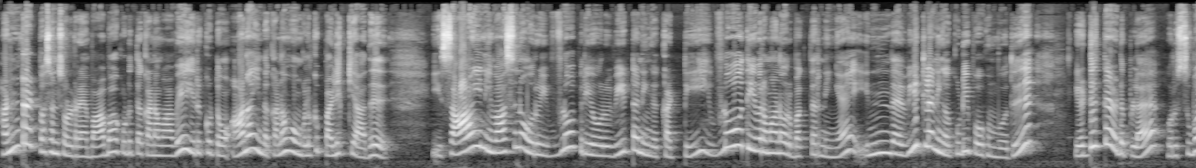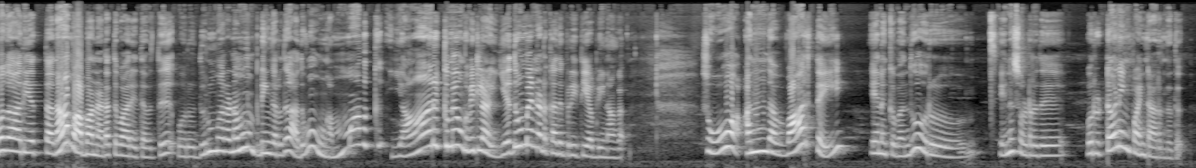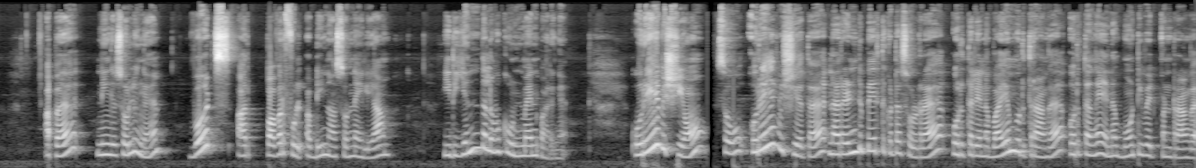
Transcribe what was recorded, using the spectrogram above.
ஹண்ட்ரட் பர்சன்ட் சொல்கிறேன் பாபா கொடுத்த கனவாகவே இருக்கட்டும். ஆனால் இந்த கனவு உங்களுக்கு பழிக்காது. சாய் நிவாஸ்னு ஒரு இவ்வளோ பெரிய ஒரு வீட்டை நீங்கள் கட்டி இவ்வளோ தீவிரமான ஒரு பக்தர் நீங்கள் இந்த வீட்டில் நீங்கள் குடி போகும்போது எடுத்த அடுப்பில் ஒரு சுபகாரியத்தை தான் பாபா நடத்துவாரே தவிர்த்து ஒரு துர்மரணம் அப்படிங்கிறது அதுவும் உங்கள் அம்மாவுக்கு யாருக்குமே உங்கள் வீட்டில் எதுவுமே நடக்காது பிரீத்தி அப்படின்னாங்க. ஸோ அந்த வார்த்தை எனக்கு வந்து ஒரு என்ன சொல்கிறது ஒரு டேர்னிங் பாயிண்ட்டாக இருந்தது. அப்போ நீங்கள் சொல்லுங்கள் வேர்ட்ஸ் ஆர் பவர்ஃபுல் அப்படின்னு நான் சொன்னேன் இல்லையா? இது எந்த அளவுக்கு உண்மைன்னு பாருங்கள் ஒரே விஷயம் ஸோ ஒரே விஷயத்த நான் ரெண்டு பேர்த்துக்கிட்ட சொல்கிறேன் ஒருத்தர் என்னை பயமுறுத்துறாங்க ஒருத்தங்க என்னை மோட்டிவேட் பண்ணுறாங்க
